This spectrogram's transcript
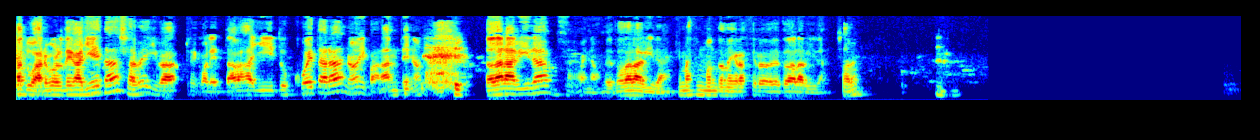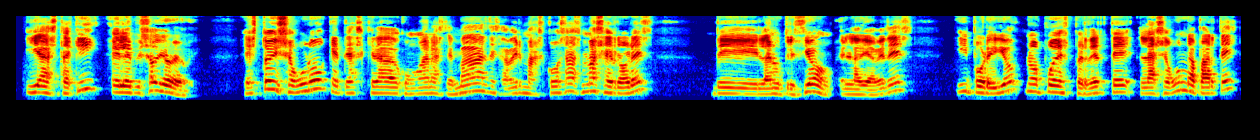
a tu árbol de galletas, ¿sabes? Iba, recolectabas allí tus cuétaras, ¿no? Y para adelante, ¿no? Toda la vida, bueno, de toda la vida. Es que me hace un montón de gracia lo de toda la vida, ¿sabes? Y hasta aquí el episodio de hoy. Estoy seguro que te has quedado con ganas de más, de saber más cosas, más errores de la nutrición en la diabetes y por ello no puedes perderte la segunda parte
